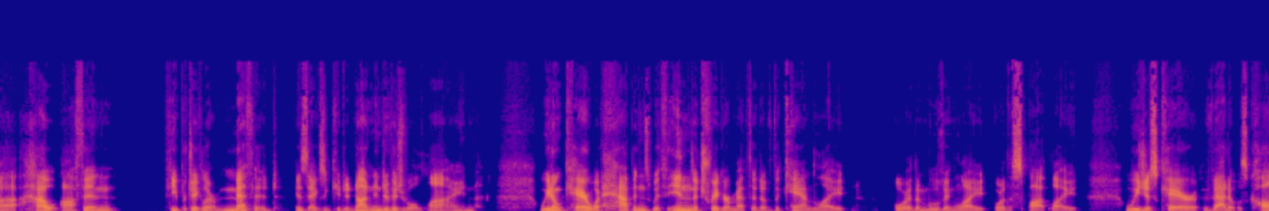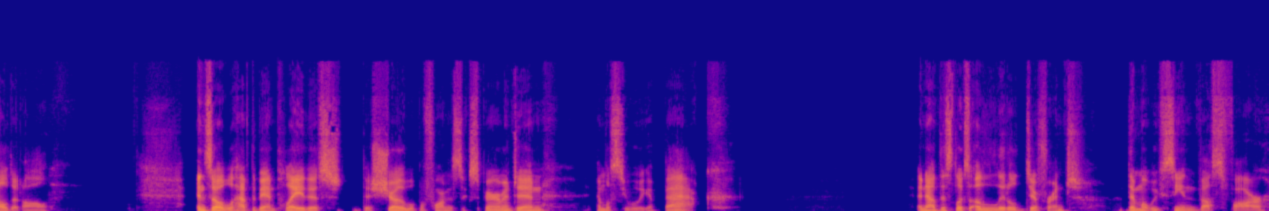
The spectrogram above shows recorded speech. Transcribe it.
uh, how often the particular method is executed, not an individual line. We don't care what happens within the trigger method of the can light or the moving light or the spotlight. We just care that it was called at all. And so we'll have the band play this this show we'll perform this experiment in, and we'll see what we get back. And now this looks a little different than what we've seen thus far.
